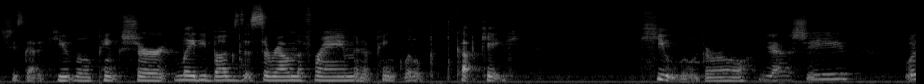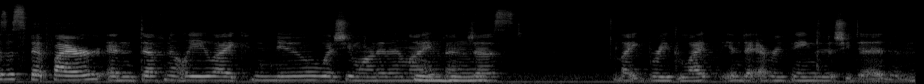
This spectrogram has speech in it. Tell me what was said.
she's got a cute little pink shirt, ladybugs that surround the frame, and a pink little p- cupcake. Cute little girl. Yeah, she was a spitfire and definitely like knew what she wanted in life and Mm-hmm. just like breathed life into everything that she did and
